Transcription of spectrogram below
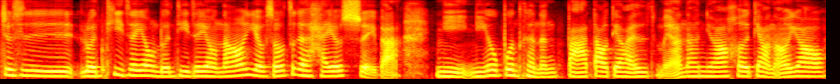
就是轮替着用，轮替着用，然后有时候这个还有水吧，你你又不可能把它倒掉还是怎么样，然后你又要喝掉，然后又要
